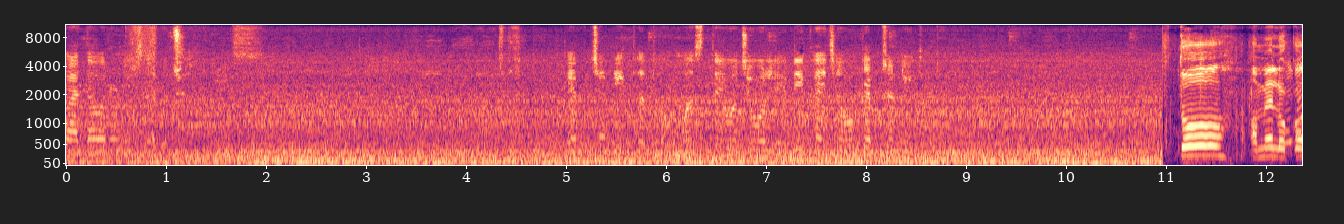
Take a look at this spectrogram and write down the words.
વાતાવરણ સારું છે. કેપ્ચર નહીં થતું. મસ્ત એવો જેવો લે દેખાય છે એવો કેપ્ચર નહીં થતું. તો અમે લોકો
